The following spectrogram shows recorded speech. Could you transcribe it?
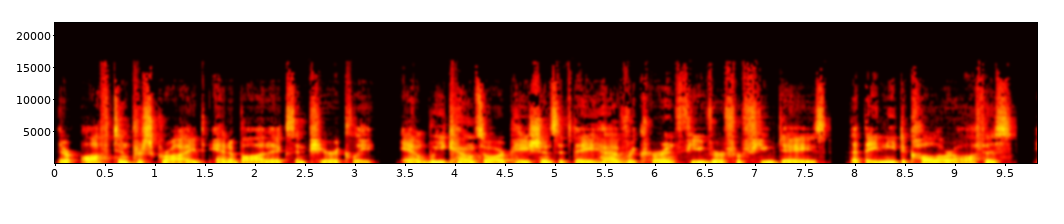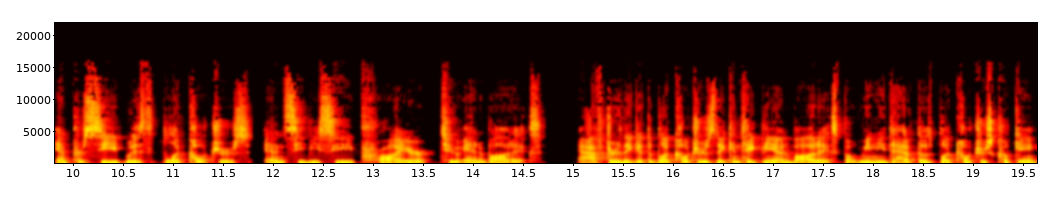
they're often prescribed antibiotics empirically. And we counsel our patients if they have recurrent fever for a few days that they need to call our office and proceed with blood cultures and CBC prior to antibiotics. After they get the blood cultures, they can take the antibiotics, but we need to have those blood cultures cooking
